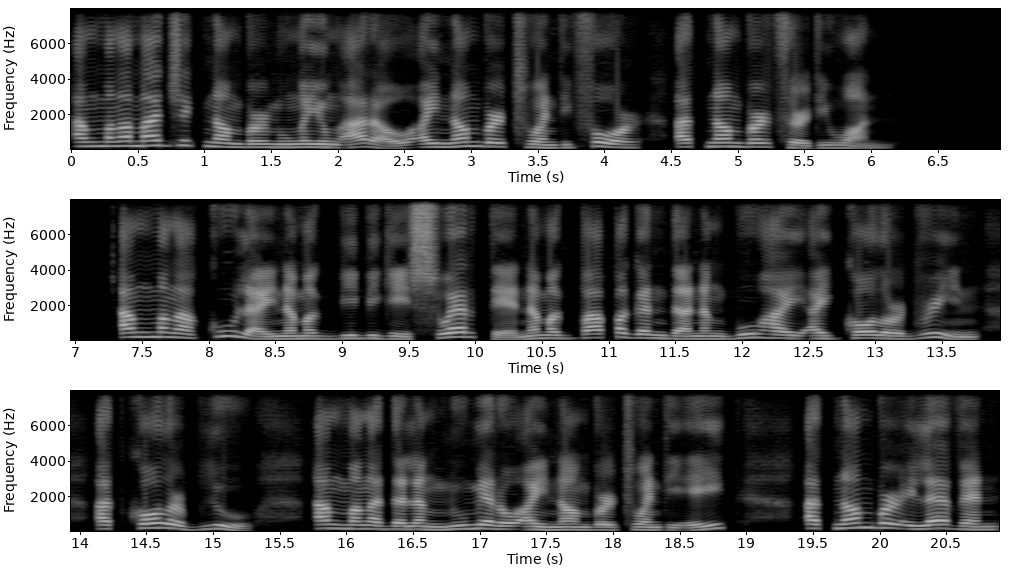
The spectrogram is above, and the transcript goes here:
ang mga magic number mo ngayong araw ay number 24 at number 31. Ang mga kulay na magbibigay swerte na magpapaganda ng buhay ay color green, at color blue. Ang mga dalang numero ay number 28, at number 11.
